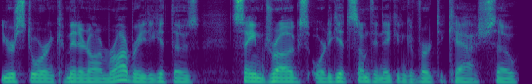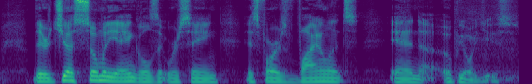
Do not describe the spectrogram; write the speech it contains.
your store and commit an armed robbery to get those same drugs or to get something they can convert to cash. So there's just so many angles that we're seeing as far as violence and uh, opioid use.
